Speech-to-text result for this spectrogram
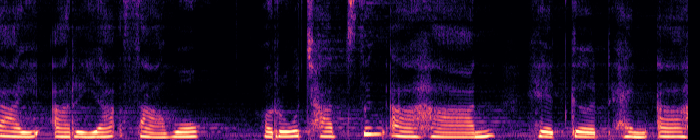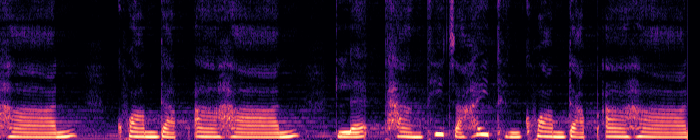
ใดอริยสาวก รู้ชัดซึ่งอาหาร เหตุเกิดแห่งอาหาร ความดับอาหาร และทางที่จะให้ถึงความดับอาหาร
